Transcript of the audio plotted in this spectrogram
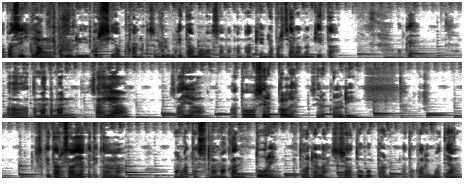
Apa sih yang perlu dipersiapkan sebelum kita melaksanakan agenda perjalanan kita? Oke. Uh, teman-teman saya saya atau circle ya, circle di sekitar saya ketika mengatasnamakan touring itu adalah sesuatu beban atau kalimat yang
